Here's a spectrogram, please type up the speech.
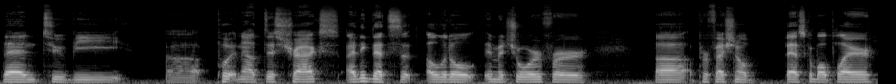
than to be uh, putting out diss tracks. I think that's a, little immature for uh, a professional basketball player,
